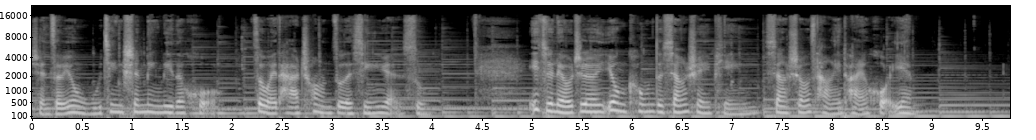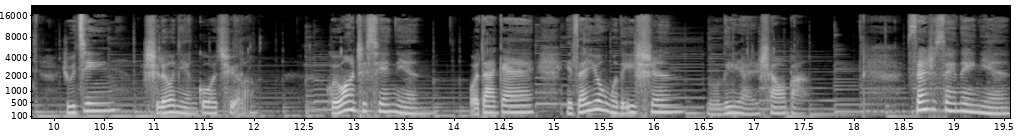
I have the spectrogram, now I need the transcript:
选择用无尽生命力的火作为他创作的新元素。一直留着用空的香水瓶，像收藏一团火焰。如今十六年过去了，回望这些年，我大概也在用我的一生努力燃烧吧。三十岁那年，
